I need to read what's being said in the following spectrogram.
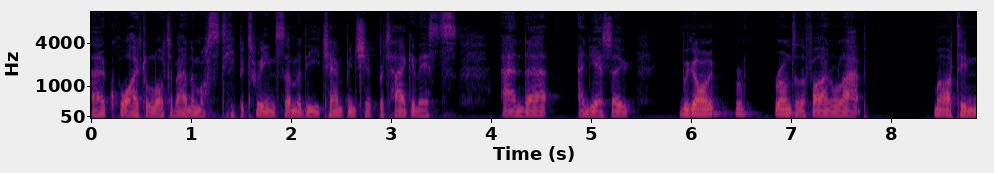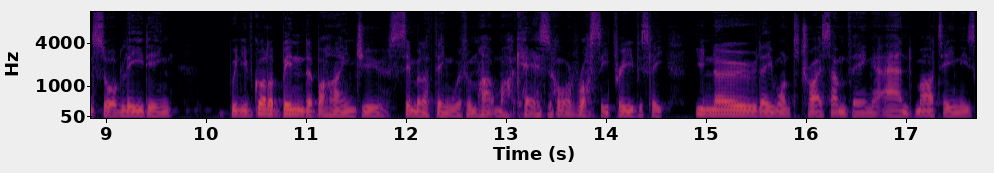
uh, quite a lot of animosity between some of the championship protagonists, and uh, and yeah, so we're going we're on to the final lap. Martin sort of leading. When you've got a Binder behind you, similar thing with a Marc Marquez or a Rossi previously, you know they want to try something, and Martin is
